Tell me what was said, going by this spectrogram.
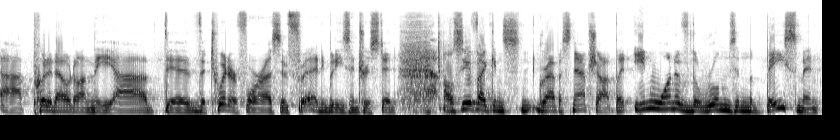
uh, put it out on the uh, the the Twitter for us if anybody's interested. I'll see if I can s- grab a snapshot. But in one of the rooms in the basement,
